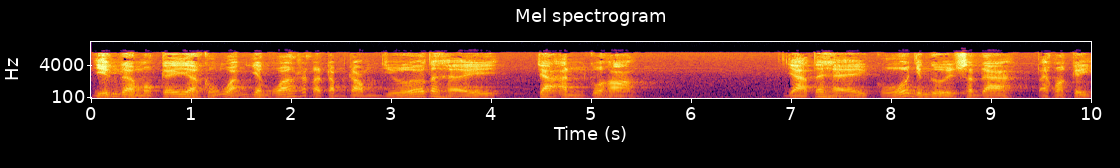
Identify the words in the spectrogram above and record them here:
diễn ra một cái à, khủng hoảng văn hóa rất là trầm trọng giữa thế hệ cha anh của họ và thế hệ của những người sinh ra tại Hoa Kỳ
